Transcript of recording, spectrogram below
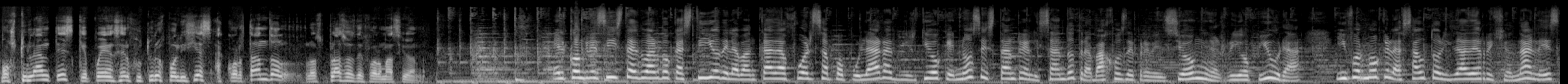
postulantes que pueden ser futuros policías acortando los plazos de formación. El congresista Eduardo Castillo de la bancada Fuerza Popular advirtió que no se están realizando trabajos de prevención en el río Piura. Informó que las autoridades regionales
